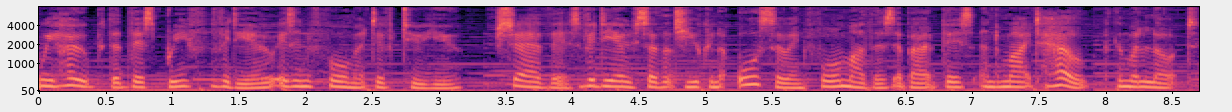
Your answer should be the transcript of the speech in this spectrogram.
We hope that this brief video is informative to you. Share this video so that you can also inform others about this and might help them a lot.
